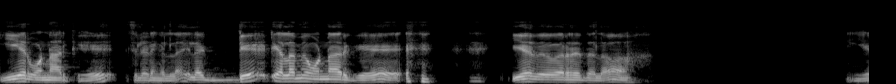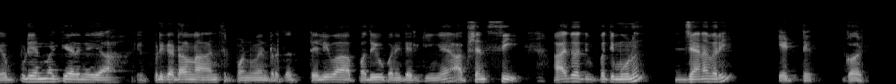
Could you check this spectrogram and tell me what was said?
இயர் ஒன்னா இருக்கு சில இடங்கள்ல. இல்ல டேட் எல்லாமே ஒன்னா இருக்கு. இயர் விவரம் இதெல்லாம். எப்படி என்ன கேளுங்க ஐயா. எப்படி கேட்டாலும் நான் ஆன்சர் பண்ணுவேன்றத தெளிவா பதிவு பண்ணிட்டு இருக்கீங்க. ஆப்ஷன் சி ஆயிரத்தி தொள்ளாயிரத்தி முப்பத்தி மூணு ஜனவரி எட்டு. குட்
